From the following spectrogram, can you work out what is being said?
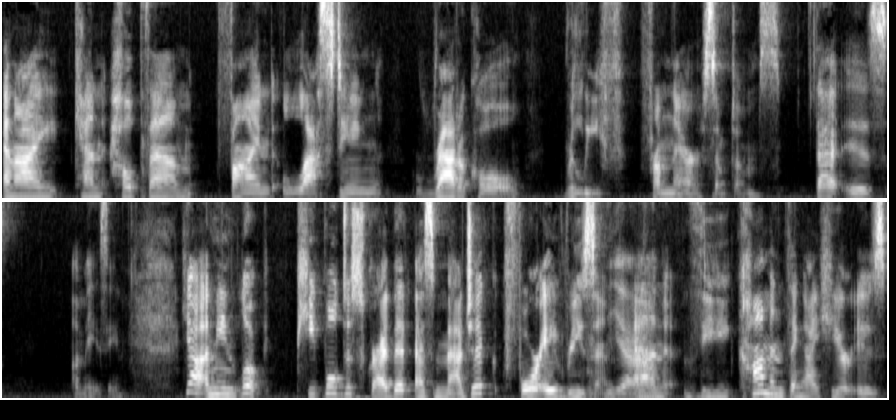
and I can help them find lasting, radical relief from their symptoms. That is amazing. Yeah, I mean, look, people describe it as magic for a reason. Yeah. And the common thing I hear is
